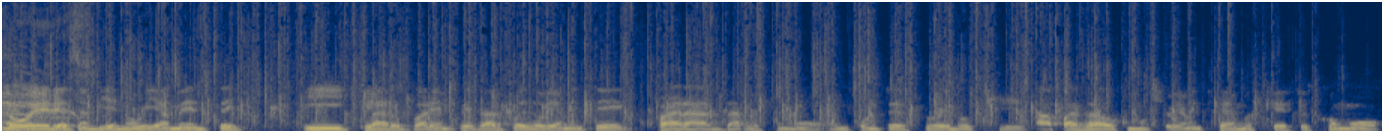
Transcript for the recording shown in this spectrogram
Lo ya eres. también, obviamente. Y claro, para empezar, pues obviamente para darles como un contexto de lo que ha pasado, como que obviamente sabemos que esto es como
